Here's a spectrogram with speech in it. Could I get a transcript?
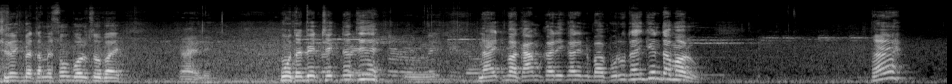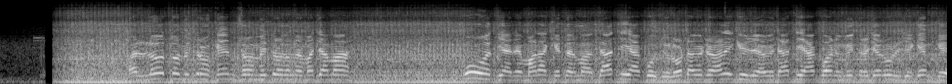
સિરાજભાઈ તમે શું બોલશો ભાઈ? હું તબિયત ઠીક નથી? નાઇટમાં કામ કરી કરીને પૂરું થઈ ગયું ને તમારું? હે? હલો તો મિત્રો, કેમ છો? મિત્રો, તમે મજામાં? હું અત્યારે મારા ખેતરમાં દાંતી હાંકું છું. રોટાવેટર આવી ગયું છે. હવે દાંતી હાંકવાનું મિત્ર જરૂરી છે. કેમ કે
